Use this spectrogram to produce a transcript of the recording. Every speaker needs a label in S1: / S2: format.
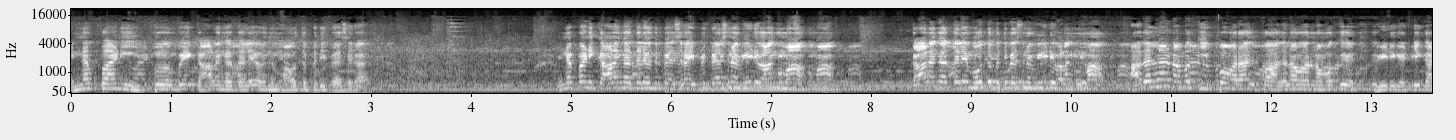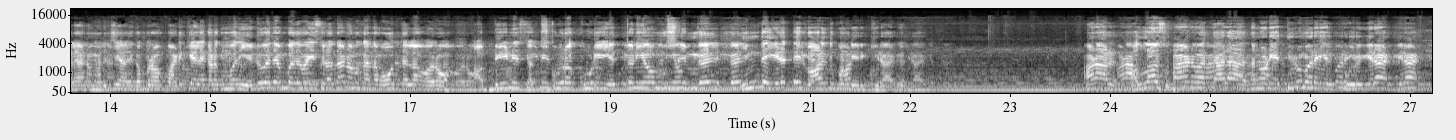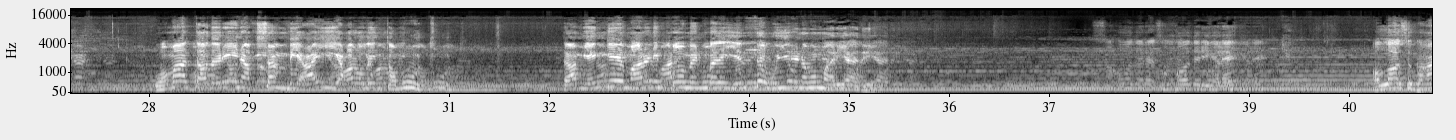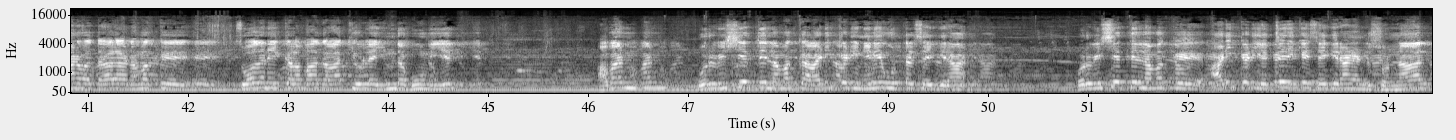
S1: என்னப்பா நீ இப்போ போய் காலங்காத்தாலே வந்து மௌத்தை பத்தி பேசுறா? என்னப்பா நீ காலங்காத்தாலே வந்து பேசுற? இப்படி பேசினா வீடு வாங்குமா காலங்காத்தாலே மௌத்தை பத்தி பேசினா வீடு வழங்குமா? அதெல்லாம் நமக்கு இப்போ வராதுப்பா. அதெல்லாம் வரும். நமக்கு வீடு கட்டி கல்யாணம் முடிச்சு அதுக்கப்புறம் படுக்கையில கிடக்கும்போது எழுபது எண்பது வயசுல தான் நமக்கு அந்த மௌத்த எல்லாம் வரும். அப்படின்னு கூறக்கூடிய எத்தனையோ முஸ்லிம்கள் இந்த இடத்தில் வாழ்ந்து கொண்டிருக்கிறார்கள். ஆனால் அல்லாஹ் சுப்ஹானஹு தன்னுடைய திருமறையில் கூறுகிறான் ஒமா ததரீன் அப்சம் பி ஐ அர்லின் தமூத் தாம் எங்கே மரணிப்போம் என்பதை எந்த உயிரினமும் அறியாது. சகோதர சகோதரிகளே அல்லாஹ் சுப்ஹானஹு வ தஆலா நமக்கு சோதனை களமாக ஆக்கியுள்ள இந்த பூமியில் அவன் ஒரு விஷயத்தில் நமக்கு அடிக்கடி நினைவூட்டல் செய்கிறான். ஒரு விஷயத்தில் நமக்கு அடிக்கடி எச்சரிக்கை செய்கிறான் என்று சொன்னால்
